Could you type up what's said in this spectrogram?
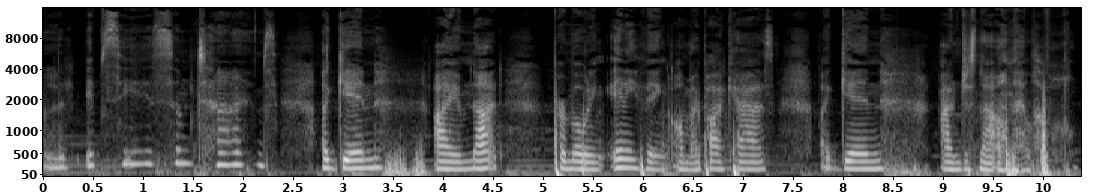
a little ipsy sometimes. Again, I am not promoting anything on my podcast. Again, I'm just not on that level.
